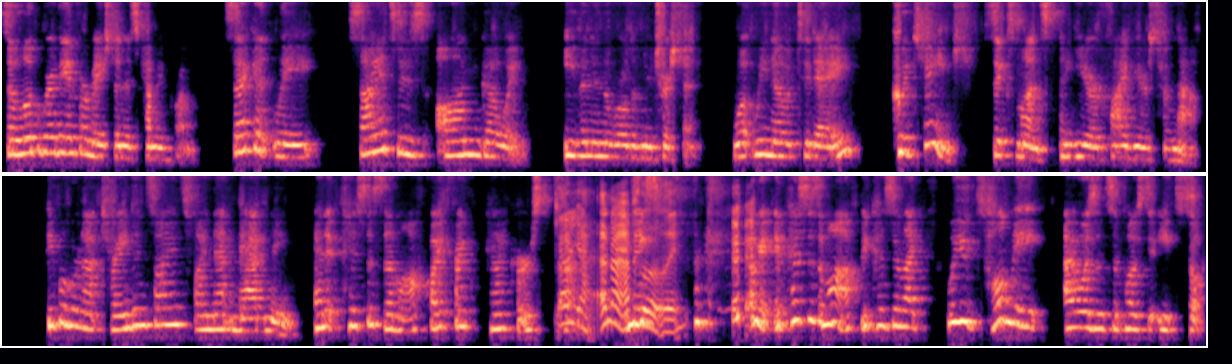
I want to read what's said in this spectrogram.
So look where the information is coming from. Secondly, Science is ongoing, even in the world of nutrition. What we know today could change six months, a year, five years from now. People who are not trained in science find that maddening and it pisses them off. Quite frankly, can I curse? Oh, yeah, no, absolutely. okay, it pisses them off because they're like, well, you told me I wasn't supposed to eat soy.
